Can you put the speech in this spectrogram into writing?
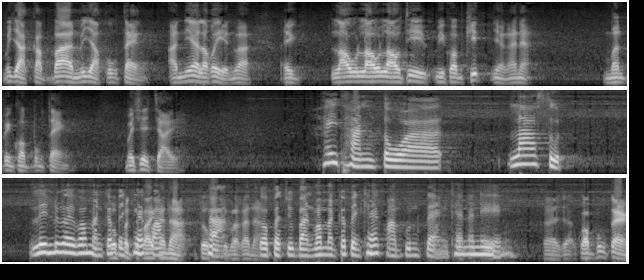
ไม่อยากกลับบ้านไม่อยากปรุงแต่ง อันเนี้ยเราก็เห็นว่าไอ้เราเราเราที่มีความคิดอย่างนั้นเนี่ยมันเป็นความปรุงแต่งไม่ใช่ใจ ให้ทันตัวล่าสุดเรื่อยๆว่ามันก็เป็นแค่ความตัวปัจจุบันขณะตัวปัจจุบันขณะค่ะตัวปัจจุบันว่ามันก็เป็นแค่ความปรุงแต่งแค่นั้นเอง ใช่ใช่ความปรุงแต่ง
